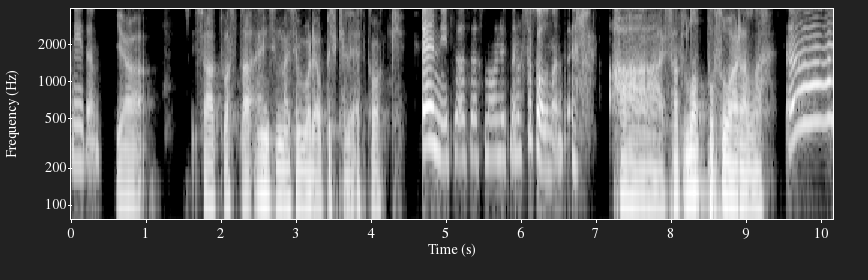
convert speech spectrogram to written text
Niitä. ja sä oot vasta ensimmäisen vuoden opiskelija, et kookki. En itse asiassa, mä oon nyt menossa kolmanteen. Aa, sä oot loppusuoralla. Aa,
